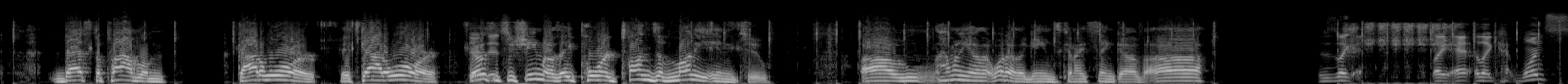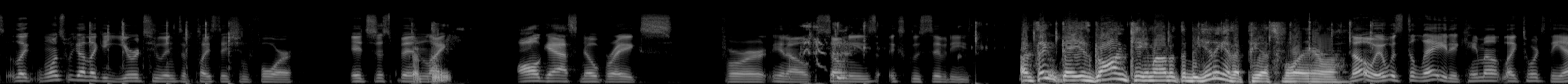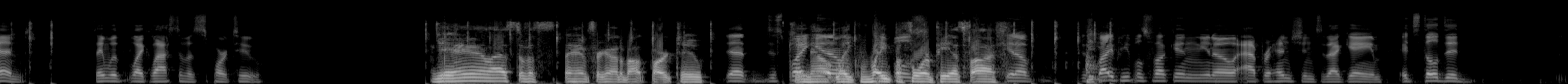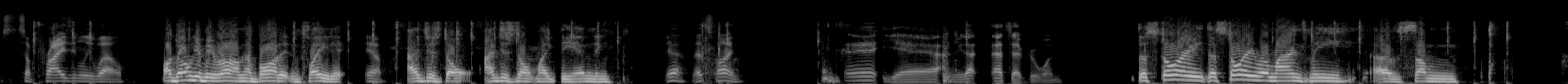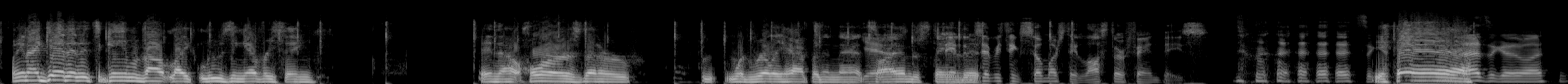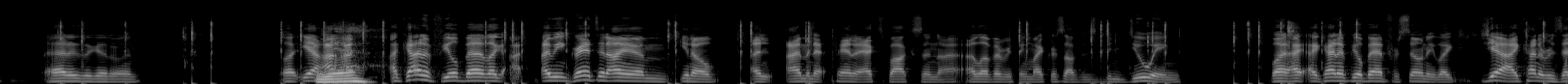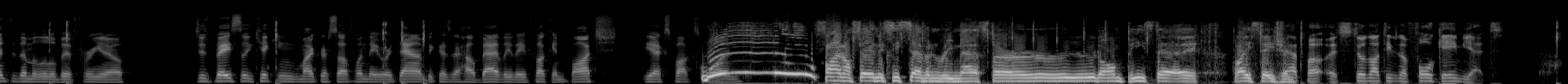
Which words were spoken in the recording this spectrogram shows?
That's the problem. God of War. It's God of War. Yeah, Ghost of Tsushima, they poured tons of money into. Um, how many other? What other games can I think of? Uh, This is like like eh, like once like once we got like a year or two into PlayStation 4, it's just been like all gas, no brakes for, you know, Sony's exclusivity. I think Days Gone came out at the beginning of the PS4 era. No, it was delayed. It came out like towards the end. Same with like Last of Us Part 2. Yeah, Last of Us. I forgot about Part Two. Yeah, despite Came you out know, like right before PS5. you know, despite people's fucking, you know, apprehension to that game, it still did surprisingly well. Oh, don't get me wrong. I bought it and played it. Yeah. I just don't. I just don't like the ending. Yeah, that's fine. Eh, yeah, I mean that that's everyone. the story the story reminds me of some I mean I get it it's a game about like losing everything and the horrors that are would really happen in that so Yeah, I They understand lose it everything so much they lost their fan base. that's, a yeah good, that's a good one. That is a good one. But yeah, I, I, I kind of feel bad. Like, I, I mean, granted, I am, you know, an, I'm a fan of Xbox and I, I love everything Microsoft has been doing. But I, I kind of feel bad for Sony. Like, yeah, I kind of resented them a little bit for, you know, just basically kicking Microsoft when they were down because of how badly they fucking botched the Xbox One. Woo! Final Fantasy VII remastered on PC PlayStation Yeah, but it's still not even a full game yet.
